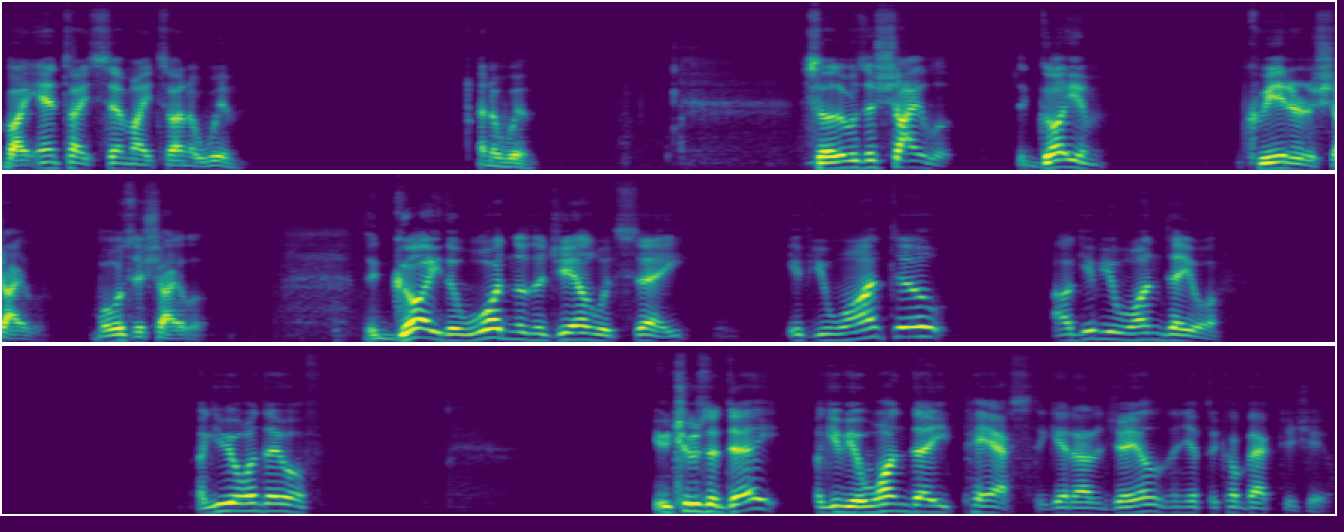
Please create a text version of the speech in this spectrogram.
by anti-Semites on a whim. On a whim. So there was a Shiloh. The Goyim created a Shiloh. What was the Shiloh? The guy, the warden of the jail, would say, if you want to, I'll give you one day off. I'll give you one day off. You choose a day, I'll give you a one day pass to get out of jail, and then you have to come back to jail.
